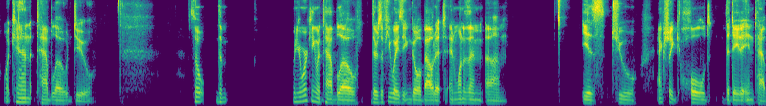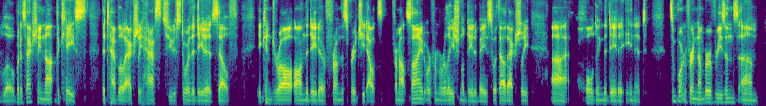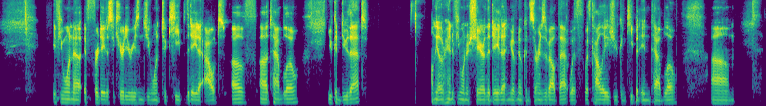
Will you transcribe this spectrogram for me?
What can Tableau do? So the when you're working with Tableau, there's a few ways that you can go about it, and one of them um, is to actually hold the data in Tableau, but it's actually not the case The Tableau actually has to store the data itself. It can draw on the data from the spreadsheet out from outside or from a relational database without actually uh, holding the data in it. It's important for a number of reasons. Um, if you want to, if for data security reasons, you want to keep the data out of uh, Tableau, you can do that. On the other hand, if you want to share the data and you have no concerns about that with, with colleagues, you can keep it in Tableau. Um,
